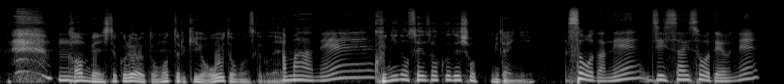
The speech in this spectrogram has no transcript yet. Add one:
うん。勘弁してくれよと思ってる企業多いと思うんですけどね。あまあね。国の政策でしょ？みたいに。そうだね。実際そうだよね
